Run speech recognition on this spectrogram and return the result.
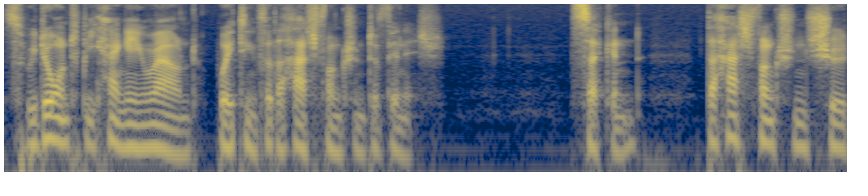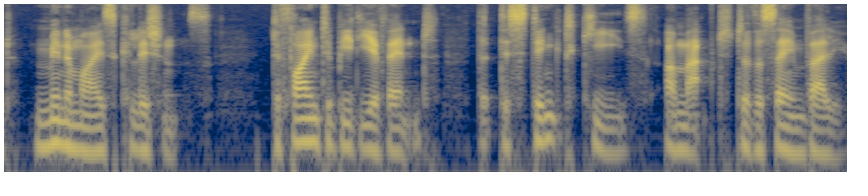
so we don't want to be hanging around waiting for the hash function to finish. Second, the hash function should minimize collisions, defined to be the event that distinct keys are mapped to the same value.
